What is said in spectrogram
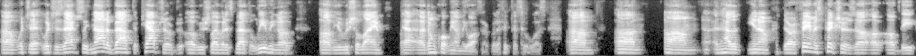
uh, which uh, which is actually not about the capture of, of Yerushalayim, but it's about the leaving of of Yerushalayim. Uh, don't quote me on the author, but I think that's who it was. Um, um, um, and how you know there are famous pictures of, of, the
